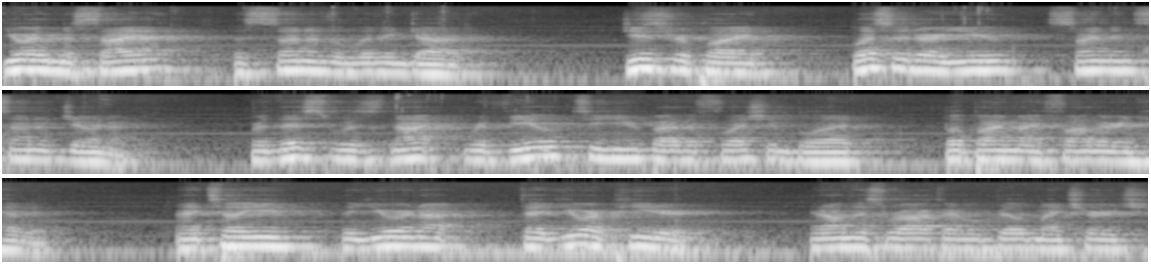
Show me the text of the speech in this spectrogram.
You are the Messiah, the Son of the living God. Jesus replied, Blessed are you, Simon, son of Jonah, for this was not revealed to you by the flesh and blood, but by my Father in heaven. And I tell you that you are not that you are Peter, and on this rock I will build my church,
